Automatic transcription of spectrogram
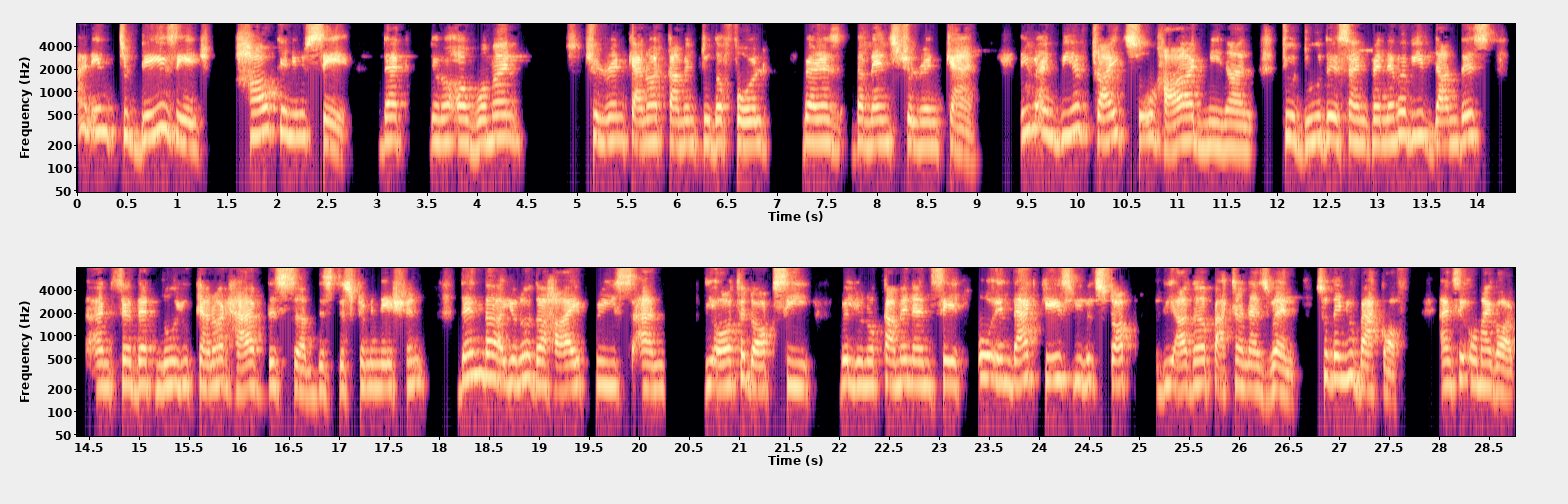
and in today's age how can you say that you know, a woman children cannot come into the fold, whereas the men's children can. And we have tried so hard, Meenal, to do this. And whenever we've done this and said that no, you cannot have this uh, this discrimination, then the you know the high priests and the orthodoxy will you know come in and say, oh, in that case we will stop the other pattern as well. So then you back off and say, oh my God,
